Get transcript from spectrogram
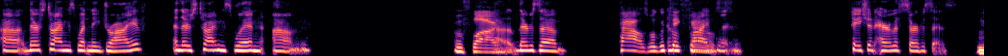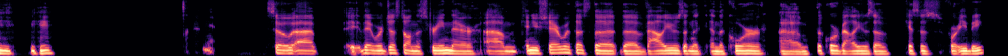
uh, there's times when they drive, and there's times when um, we'll fly. Uh, there's a pals. We'll go take fly pals patient airlift services. Mm-hmm. Yeah. So uh, they were just on the screen there. Um, can you share with us the the values and the and the core um, the core values of Kisses for EB?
